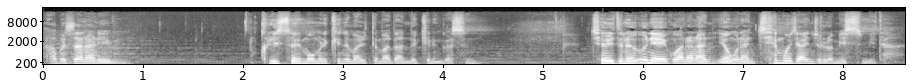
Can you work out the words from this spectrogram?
아버지 하나님 그리스도의 몸을 기념할 때마다 느끼는 것은 저희들은 은혜에 관한 한 영원한 채무자인 줄로 믿습니다.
